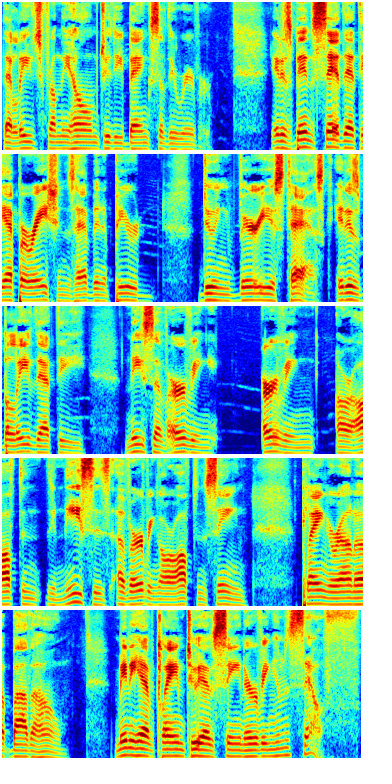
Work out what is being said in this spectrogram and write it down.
that leads from the home to the banks of the river. It has been said that the apparitions have been appeared doing various tasks. It is believed that the niece of Irving Irving are often the nieces of Irving are often seen playing around up by the home. Many have claimed to have seen Irving himself.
